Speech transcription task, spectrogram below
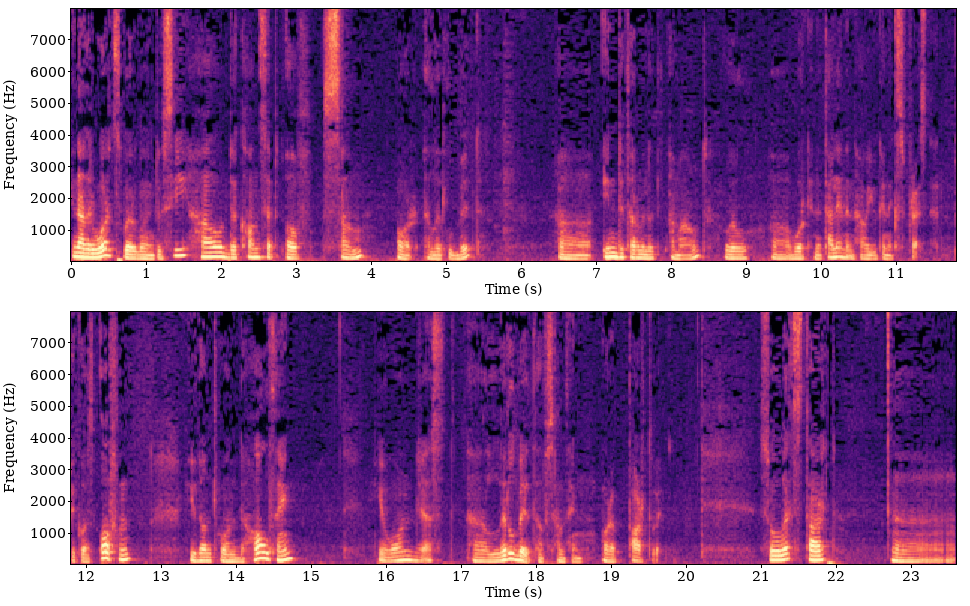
In other words, we are going to see how the concept of some or a little bit, uh, indeterminate amount, will uh, work in Italian and how you can express that. Because often you don't want the whole thing, you want just a little bit of something or a part of it. So let's start. Uh,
